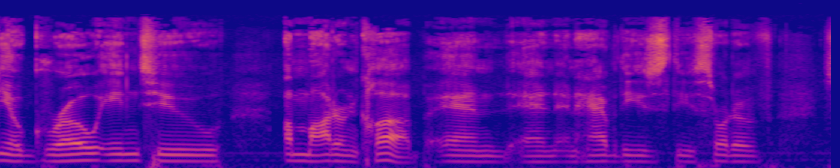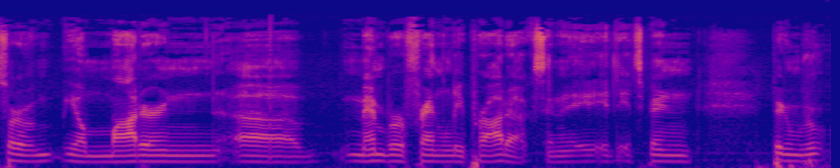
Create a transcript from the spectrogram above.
you know grow into a modern club and and and have these these sort of sort of you know modern uh, member friendly products. And it, has been been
